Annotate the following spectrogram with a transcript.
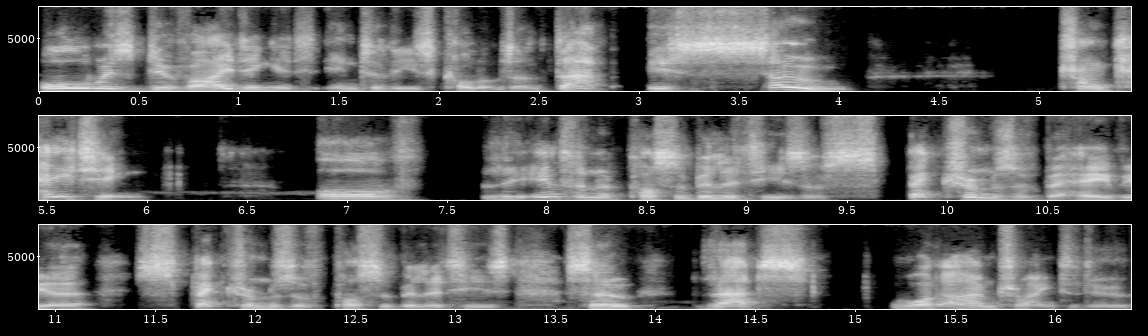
always dividing it into these columns. And that is so truncating of the infinite possibilities of spectrums of behavior, spectrums of possibilities. So that's what I'm trying to do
